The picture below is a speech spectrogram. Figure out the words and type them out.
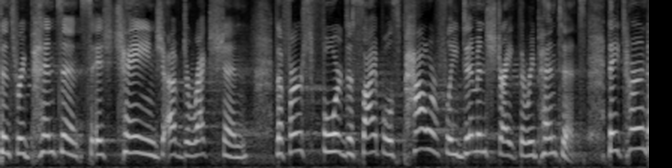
Since repentance is change of direction, the first four disciples powerfully demonstrate the repentance. They turned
